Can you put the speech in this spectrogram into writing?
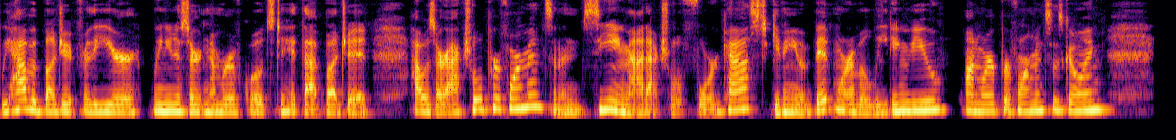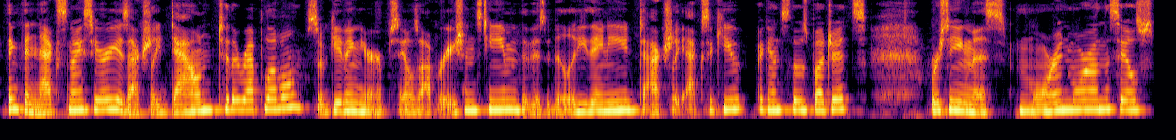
we have a budget for the year. We need a certain number of quotes to hit that budget. How is our actual performance? And then seeing that actual forecast, giving you a bit more of a leading view on where performance is going. I think the next nice area is actually down to the rep level. So giving your sales operations team the visibility they need to actually execute against those budgets. We're seeing this more and more on the sales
